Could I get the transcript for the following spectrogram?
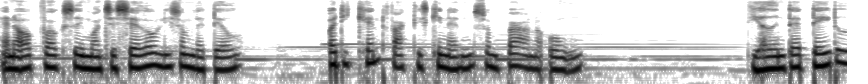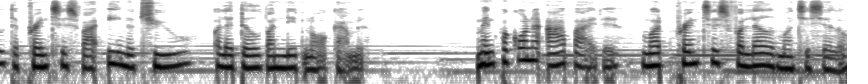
Han er opvokset i Monticello ligesom Liddell, og de kendte faktisk hinanden som børn og unge. De havde endda datet, da Prentice var 21 og Liddell var 19 år gammel. Men på grund af arbejde måtte Prentice forlade Monticello.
